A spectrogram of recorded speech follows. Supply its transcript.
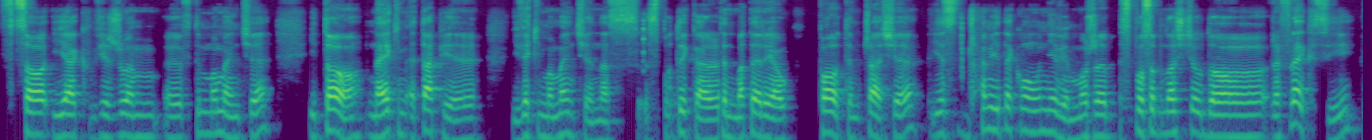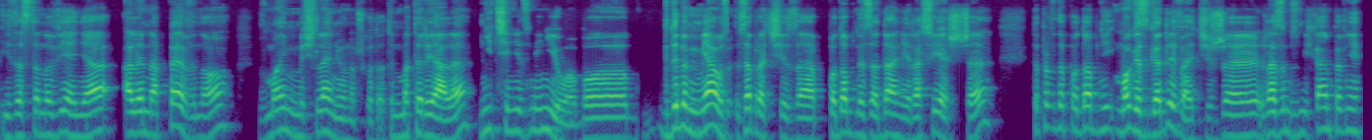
w co i jak wierzyłem e, w tym momencie. I to, na jakim etapie i w jakim momencie nas spotyka ten materiał po tym czasie jest dla mnie taką, nie wiem, może sposobnością do refleksji i zastanowienia, ale na pewno w moim myśleniu na przykład o tym materiale nic się nie zmieniło, bo gdybym miał zabrać się za podobne zadanie raz jeszcze, to prawdopodobnie mogę zgadywać, że razem z Michałem pewnie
